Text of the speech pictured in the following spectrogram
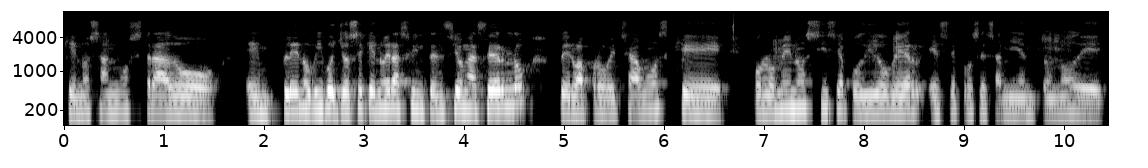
que nos han mostrado en pleno vivo. Yo sé que no era su intención hacerlo, pero aprovechamos que por lo menos sí se ha podido ver ese procesamiento, ¿no? De,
